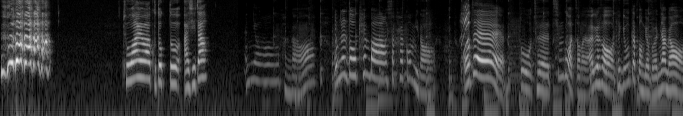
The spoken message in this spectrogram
좋아요와 구독도 아시죠? 안녕 반가워. 오늘도 캠방 시작할 겁니다. 어제 또 제 친구 왔잖아요. 아, 그래서 되게 웃겼던 게 뭐였냐면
